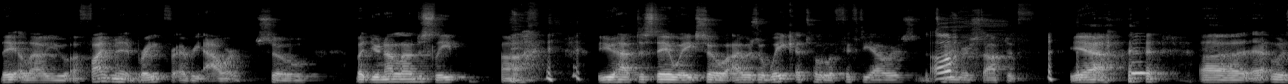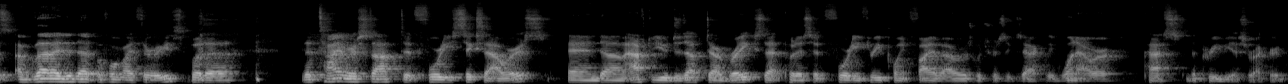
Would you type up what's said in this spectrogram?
they allow you a five minute break for every hour. So, but you're not allowed to sleep. Uh, you have to stay awake. So I was awake a total of 50 hours. The oh. timer oh. stopped at, yeah. uh, that was, I'm glad I did that before my 30s, but uh, the timer stopped at 46 hours. And um, after you deduct our breaks, that put us at 43.5 hours, which was exactly one hour past the previous record.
